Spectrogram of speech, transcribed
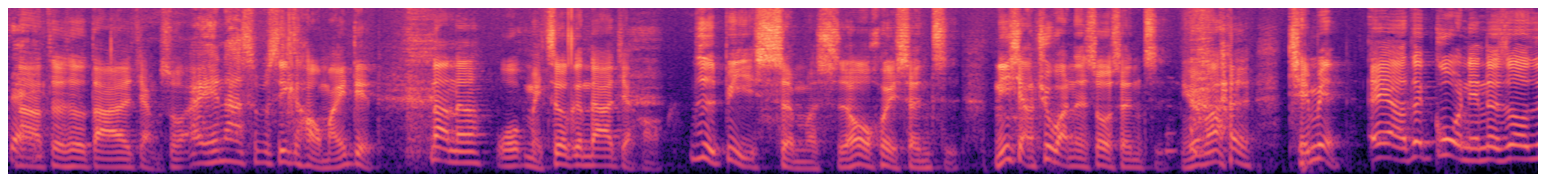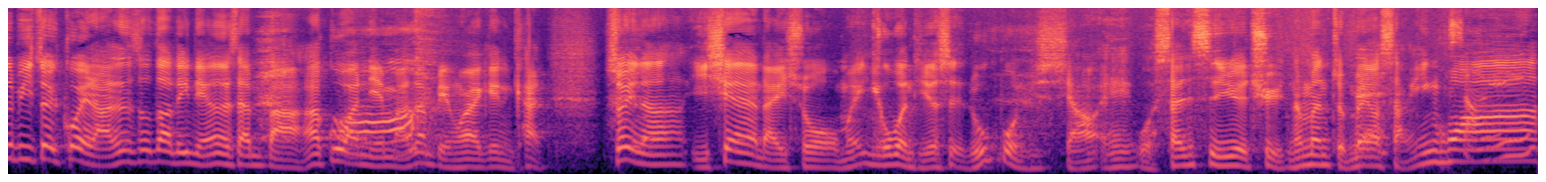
那这时候大家讲说，哎，那是不是一个好买点？那呢，我每次都跟大家讲哦。日币什么时候会升值？你想去玩的时候升值，你会发现前面，哎呀，在过年的时候日币最贵啦，那时候到零点二三八啊，过完年马上贬回来给你看。所以呢，以现在来说，我们一个问题就是，如果你想要，哎，我三四月去，能不能准备要赏樱花，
